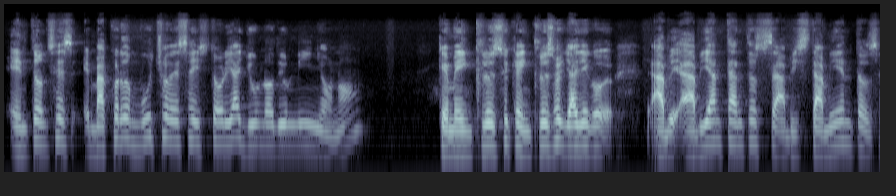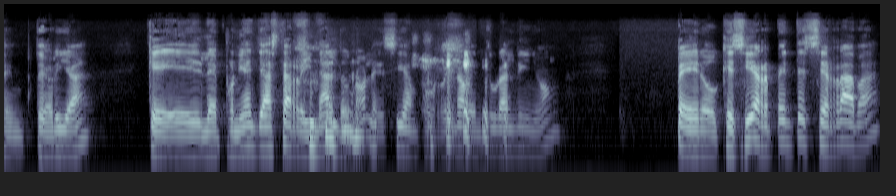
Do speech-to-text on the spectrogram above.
Entonces, me acuerdo mucho de esa historia y uno de un niño, ¿no? Que me incluso, que incluso ya llegó, habían tantos avistamientos en teoría que le ponían ya hasta Reinaldo, ¿no? Le decían por Reina Aventura al niño pero que sí, de repente cerraba,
